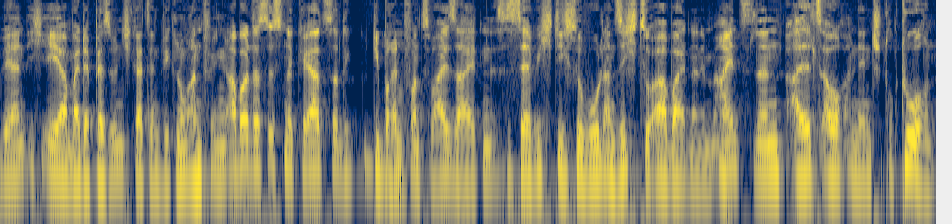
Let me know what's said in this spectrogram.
während ich eher bei der Persönlichkeitsentwicklung anfing. Aber das ist eine Kerze, die, die brennt von zwei Seiten. Es ist sehr wichtig, sowohl an sich zu arbeiten, an dem Einzelnen, als auch an den Strukturen,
